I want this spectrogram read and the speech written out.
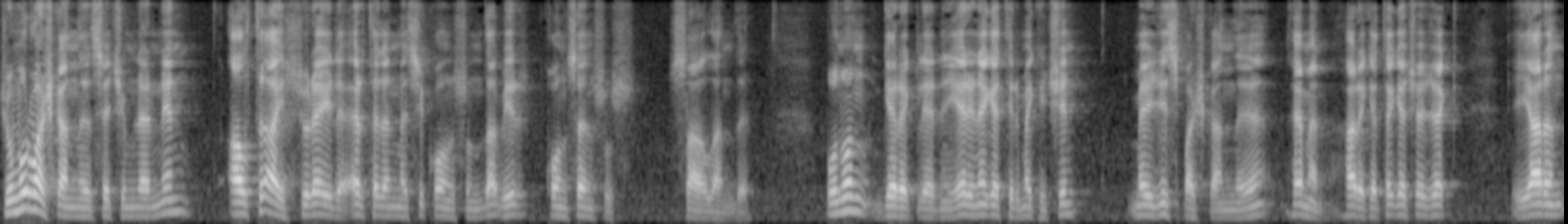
Cumhurbaşkanlığı seçimlerinin 6 ay süreyle ertelenmesi konusunda bir konsensus sağlandı. Bunun gereklerini yerine getirmek için Meclis Başkanlığı hemen harekete geçecek. Yarın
